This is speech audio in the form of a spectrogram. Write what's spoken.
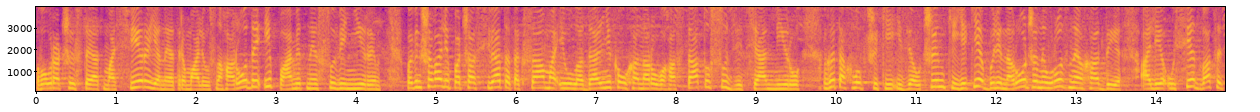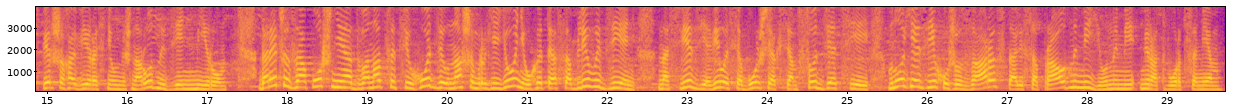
Ва ўрачыстай атмасферы яны атрымалі ўзнагароды і памятныя сувеніры. Павіншавалі падчас свята таксама і ўладальнікаў ганаровага статусу дзіця міру. Гэта хлопчыкі і дзяўчынкі, якія былі народжаны ў розныя гады, але ўсе 21 верасня ў міжнародны дзень міру. Дарэчы, за апошнія 12годдзя ў нашым рэгіёне ў гэты асаблівы дзень на свет з'явілася больш як 700 дзяцей. Многія з іх ужо зараз сталі сапраўднымі юнымі міратворцамі.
